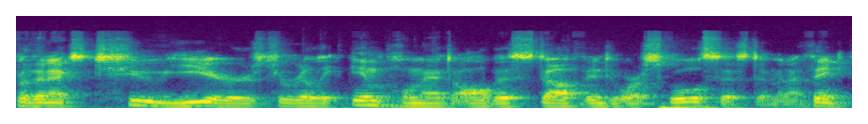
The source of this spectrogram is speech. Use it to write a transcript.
for the next two years to really implement all this stuff into our school system. And i think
